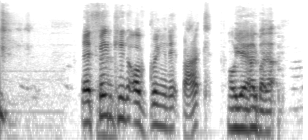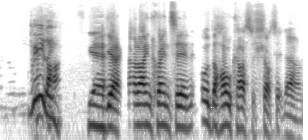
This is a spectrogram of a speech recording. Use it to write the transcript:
they're thinking of bringing it back. Oh yeah, I heard about that. Really? Yeah. Yeah, Caroline Quentin, all the whole cast have shot it down.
